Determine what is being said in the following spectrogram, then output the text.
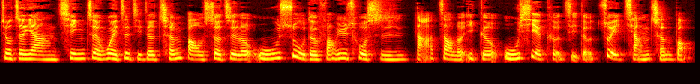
就这样，清正为自己的城堡设置了无数的防御措施，打造了一个无懈可击的最强城堡。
